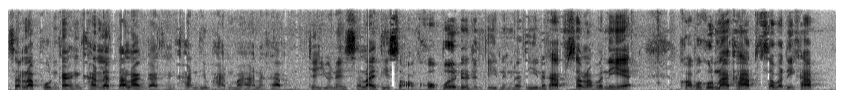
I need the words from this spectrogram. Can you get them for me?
สำหรับผลการแข่งขันและตารางการแข่งขันที่ผ่านมานะครับจะอยู่ในสไลด์ที่2โคเวอร์ด้วยดนตรีหนึ่งนาทีนะครับสำหรับวันนี้ขอบพระคุณมากครับ สวัสดีครับ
